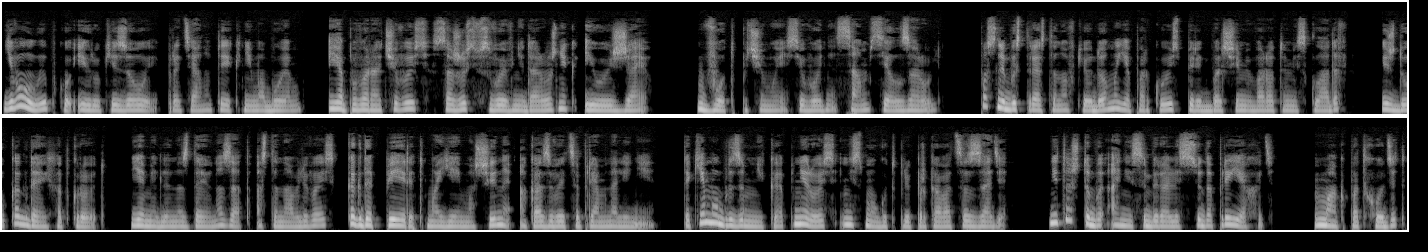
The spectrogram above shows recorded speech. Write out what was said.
его улыбку и руки Зои, протянутые к ним обоим. Я поворачиваюсь, сажусь в свой внедорожник и уезжаю. Вот почему я сегодня сам сел за руль. После быстрой остановки у дома я паркуюсь перед большими воротами складов и жду, когда их откроют. Я медленно сдаю назад, останавливаясь, когда перед моей машиной оказывается прямо на линии. Таким образом, ни Кэп, ни Ройс не смогут припарковаться сзади. Не то чтобы они собирались сюда приехать. Мак подходит,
